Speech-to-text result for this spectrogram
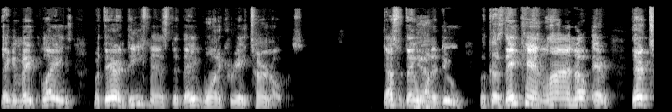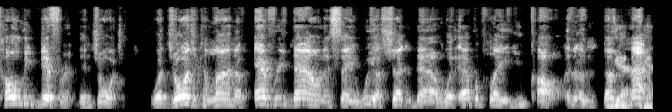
They can make plays, but they're a defense that they want to create turnovers. That's what they yeah. want to do because they can't line up every. They're totally different than Georgia. What Georgia can line up every down and say we are shutting down whatever play you call. It doesn't, yeah, matter. Yeah,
